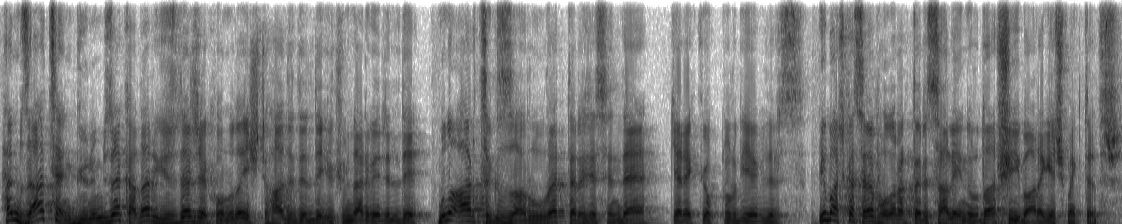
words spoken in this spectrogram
Hem zaten günümüze kadar yüzlerce konuda iştihad edildi, hükümler verildi. Buna artık zaruret derecesinde gerek yoktur diyebiliriz. Bir başka sebep olarak da Risale-i Nur'da şu ibare geçmektedir.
